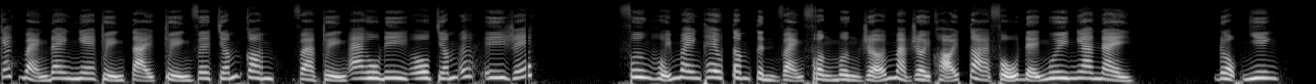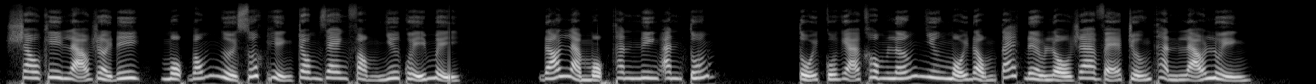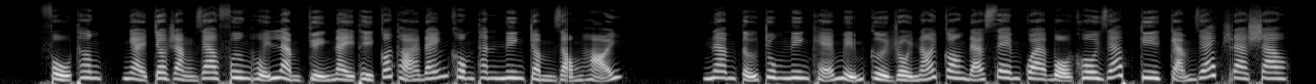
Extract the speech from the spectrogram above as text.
Các bạn đang nghe truyện tại truyệnv.com và truyệnaudio.fiz. Phương Hủy mang theo tâm tình vạn phần mừng rỡ mà rời khỏi tòa phủ đệ nguy nga này. Đột nhiên, sau khi lão rời đi, một bóng người xuất hiện trong gian phòng như quỷ mị. Đó là một thanh niên anh tuấn. Tuổi của gã không lớn nhưng mỗi động tác đều lộ ra vẻ trưởng thành lão luyện. Phụ thân, ngài cho rằng gia Phương Hủy làm chuyện này thì có thỏa đáng không thanh niên trầm giọng hỏi. Nam tử trung niên khẽ mỉm cười rồi nói con đã xem qua bộ khôi giáp kia cảm giác ra sao?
